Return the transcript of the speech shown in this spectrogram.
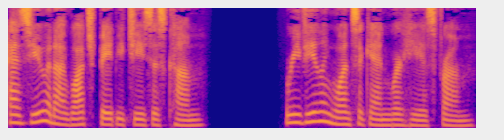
As you and I watch baby Jesus come, revealing once again where he is from.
